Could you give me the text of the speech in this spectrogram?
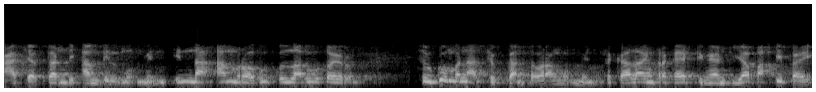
Ajaban diambil mukmin. Inna amrohu kullahu khairun. Sungguh menakjubkan seorang mukmin. Segala yang terkait dengan dia pasti baik.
